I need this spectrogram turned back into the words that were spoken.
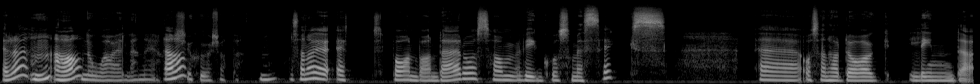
Är det? Mm. Ja. Noah och Ellen är Ja. 27 och 28. Mm. Och sen har jag ett barnbarn där då, som Viggo som är sex. Eh, och sen har Dag, Linda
